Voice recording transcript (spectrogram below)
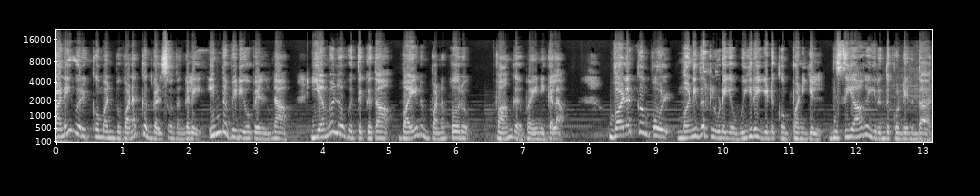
அனைவருக்கும் அன்பு வணக்கங்கள் சொந்தங்களே. இந்த வீடியோவில் நான் யமலோகத்துக்கு தான் பயணம் பண்ண போறோம். வாங்க பயணிக்கலாம். வழக்கம் போல் மனிதர்களுடைய உயிரை எடுக்கும் பணியில் பிஸியாக இருந்து கொண்டிருந்தார்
